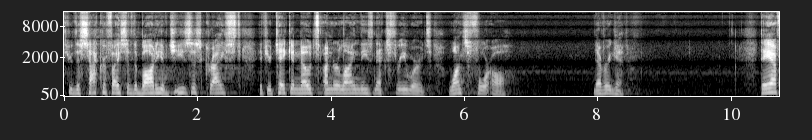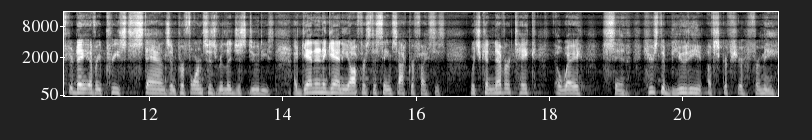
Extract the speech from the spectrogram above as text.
through the sacrifice of the body of Jesus Christ. If you're taking notes, underline these next three words once for all. Never again. Day after day, every priest stands and performs his religious duties. Again and again, he offers the same sacrifices, which can never take away sin. Here's the beauty of Scripture for me.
